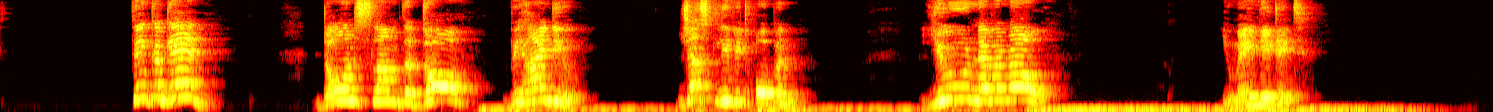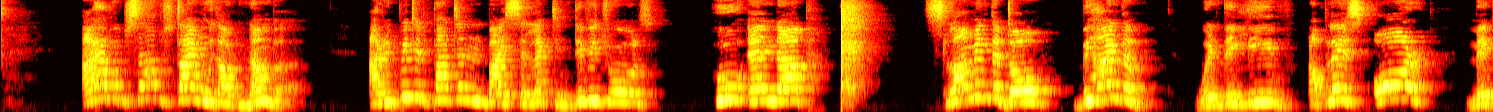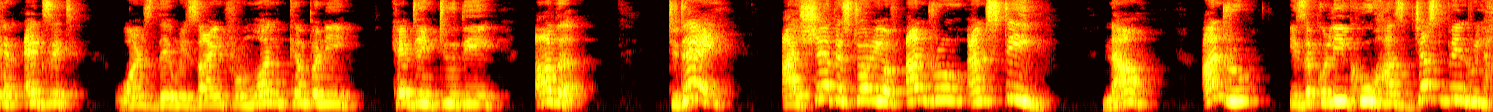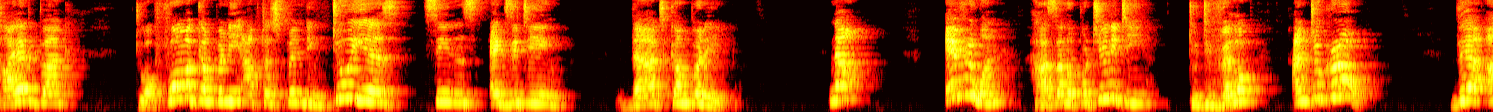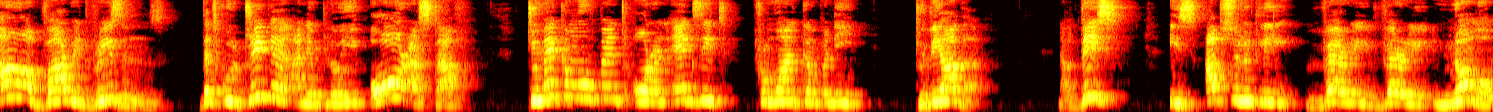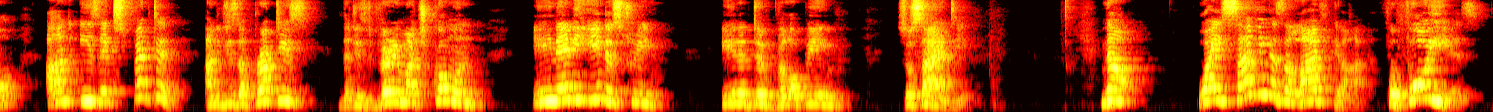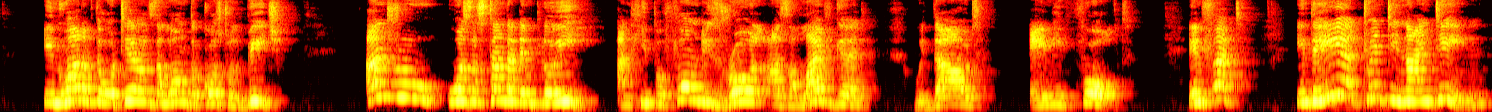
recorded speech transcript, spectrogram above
Think again. Don't slam the door behind you. Just leave it open. You never know. You may need it. Observed time without number, a repeated pattern by select individuals who end up slamming the door behind them when they leave a place or make an exit once they resign from one company heading to the other. Today, I share the story of Andrew and Steve. Now, Andrew is a colleague who has just been rehired back to a former company after spending two years since exiting that company. Now, everyone has an opportunity to develop and to grow. There are varied reasons that could trigger an employee or a staff to make a movement or an exit from one company to the other. Now, this is absolutely very, very normal and is expected. And it is a practice that is very much common in any industry in a developing society. Now, while serving as a lifeguard for four years in one of the hotels along the coastal beach, Andrew was a standard employee and he performed his role as a lifeguard without any fault. In fact, in the year 2019,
